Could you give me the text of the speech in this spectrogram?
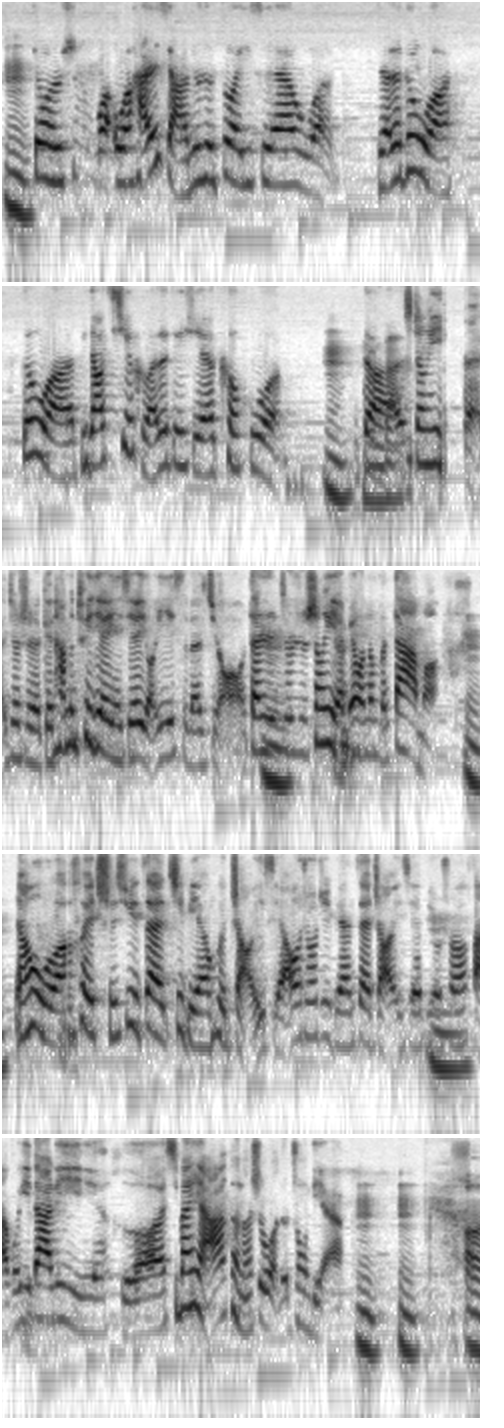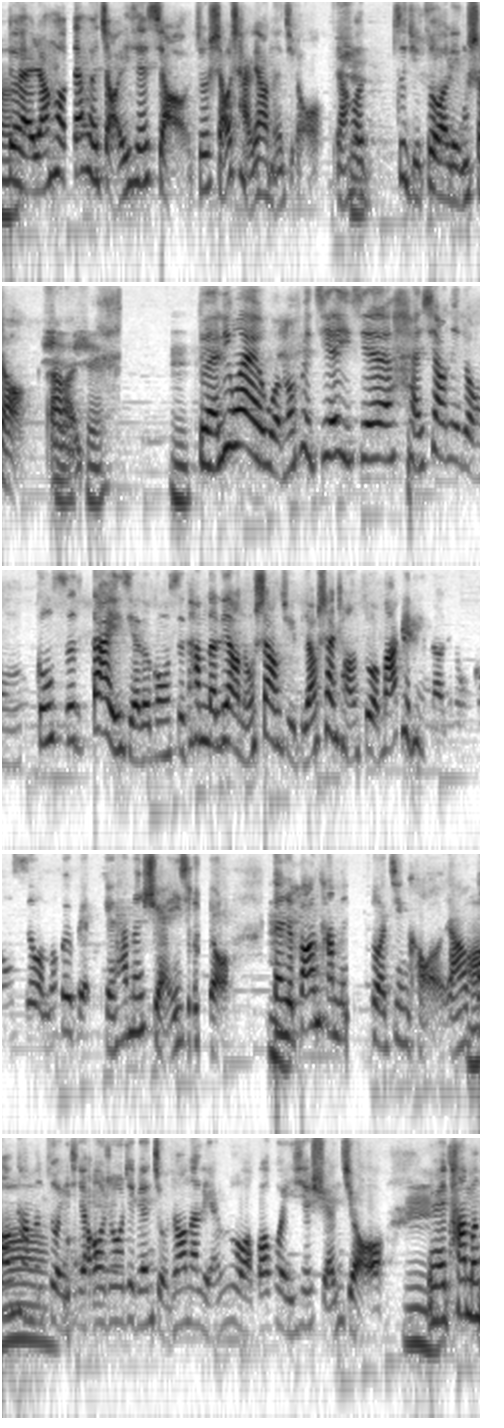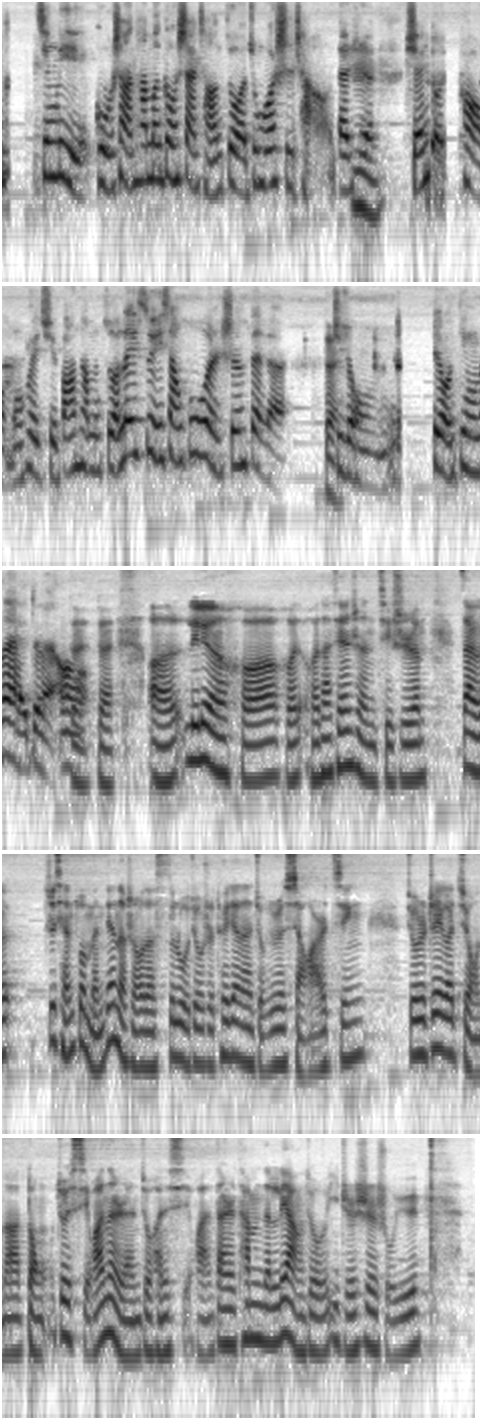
嗯，就是我我还是想就是做一些我觉得跟我跟我比较契合的这些客户。嗯的生意对，就是给他们推荐一些有意思的酒，但是就是生意也没有那么大嘛。嗯，然后我会持续在这边会找一些欧洲这边再找一些，比如说法国、意大利和西班牙，可能是我的重点。嗯嗯，啊，对，然后待会找一些小就是小产量的酒，然后自己做零售。是是。嗯，对，另外我们会接一些，还像那种公司大一些的公司，他们的量能上去，比较擅长做 marketing 的那种公司，我们会给给他们选一些酒，但是帮他们做进口，然后帮他们做一些欧洲这边酒庄的联络，包括一些选酒，嗯，因为他们精力顾不上，他们更擅长做中国市场，但是选酒这块我们会去帮他们做，类似于像顾问身份的这种。这种定位，对，哦，对对，呃，丽丽和和和她先生，其实在之前做门店的时候的思路就是推荐的酒就是小而精，就是这个酒呢，懂就喜欢的人就很喜欢，但是他们的量就一直是属于。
